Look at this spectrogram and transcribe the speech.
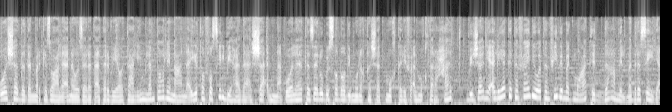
وشدد المركز على أن وزارة التربية والتعليم لم تعلن عن أي تفاصيل بهذا الشأن ولا تزال بصدد مناقشة مختلف المقترحات بشأن آليات تفعيل وتنفيذ مجموعات الدعم الدعم المدرسية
